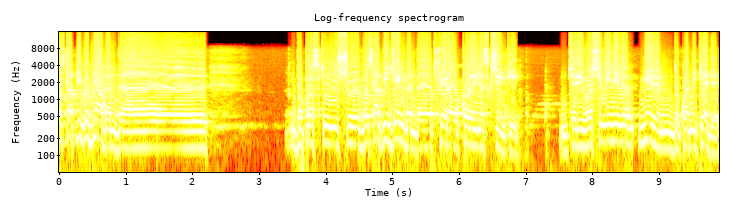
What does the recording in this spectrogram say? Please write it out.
ostatniego dnia będę po prostu już w ostatni dzień będę otwierał kolejne skrzynki. Czyli właściwie nie wiem, nie wiem dokładnie kiedy.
